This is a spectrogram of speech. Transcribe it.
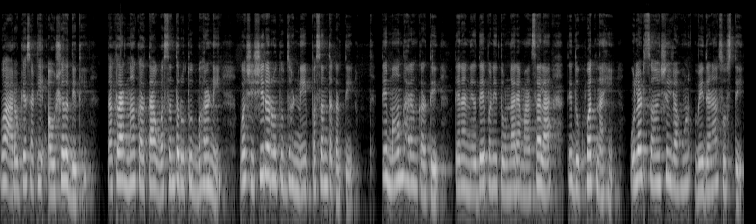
व आरोग्यासाठी औषध देते. तक्रार न करता वसंत ऋतूत भरणे व शिशिर ऋतूत झडणे पसंत करते. ते मौन धारण करते. त्यांना निर्दयपणे तोडणाऱ्या माणसाला ते दुखवत नाही. उलट सहनशील राहून वेदना सुचते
